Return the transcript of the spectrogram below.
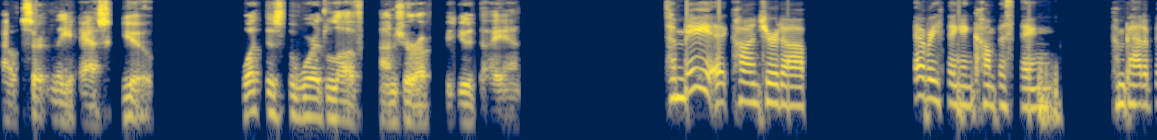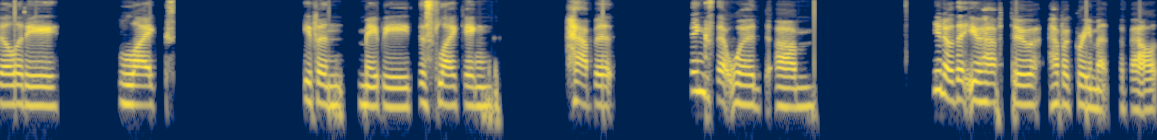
I'll certainly ask you. What does the word love conjure up for you, Diane? to me, it conjured up everything encompassing compatibility, likes, even maybe disliking habit, things that would, um, you know, that you have to have agreements about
